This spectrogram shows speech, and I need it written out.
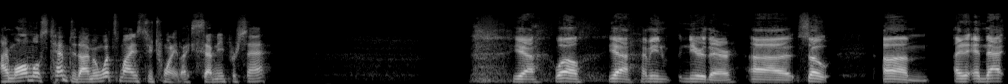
I'm almost tempted. I mean, what's minus two twenty? Like seventy percent. Yeah. Well. Yeah. I mean, near there. Uh, so, um, and, and that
